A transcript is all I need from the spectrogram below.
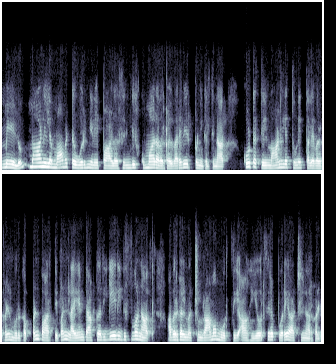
மேலும் மாநில மாவட்ட ஒருங்கிணைப்பாளர் செந்தில்குமார் அவர்கள் வரவேற்பு நிகழ்த்தினார். கூட்டத்தில் மாநில துணைத் தலைவர்கள் Murugappan Parthiban lion doctor AD Viswanath அவர்கள் மற்றும் ராமமூர்த்தி ஆகியோர் சிறப்புரை ஆற்றினார்கள்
